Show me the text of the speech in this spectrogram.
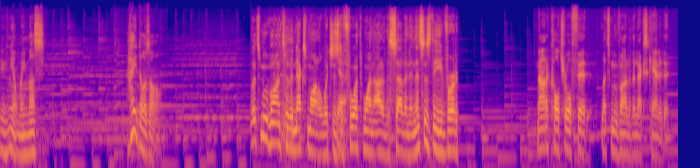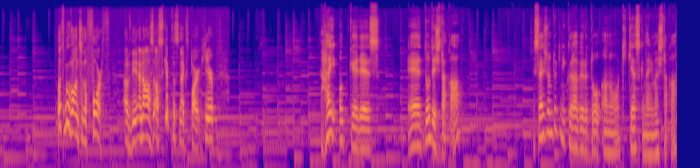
いうふうに思います。はい、どうぞ。Let's move on to the next model, which is Yeah. the fourth one out of the seven. And this is the vertical. Not a cultural fit. Let's move on to the next candidate. Let's move on to the fourth of the, and I'll, I'll skip this next part here. はい、OK です。えーどうでしたか最初の時に比べると、あの、聞きやすくなりましたか？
